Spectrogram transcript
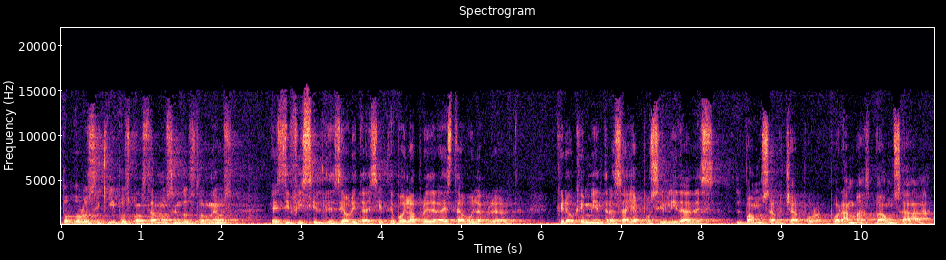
Todos los equipos, cuando estamos en dos torneos, es difícil desde ahorita decirte, voy a apoyar a esta, voy a apoyar a esta. Creo que mientras haya posibilidades, vamos a luchar por, por ambas, vamos a,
